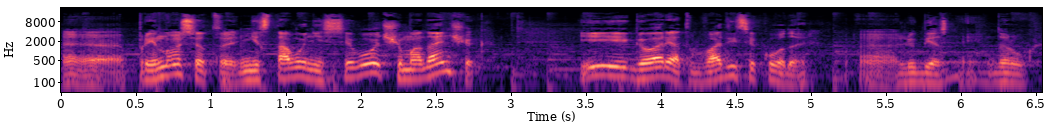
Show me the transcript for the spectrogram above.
э, приносят ни с того ни с сего чемоданчик и говорят, вводите коды, э, любезный друг,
